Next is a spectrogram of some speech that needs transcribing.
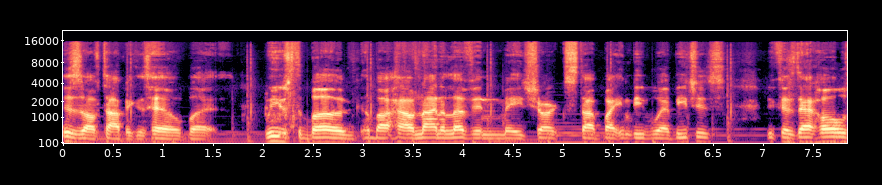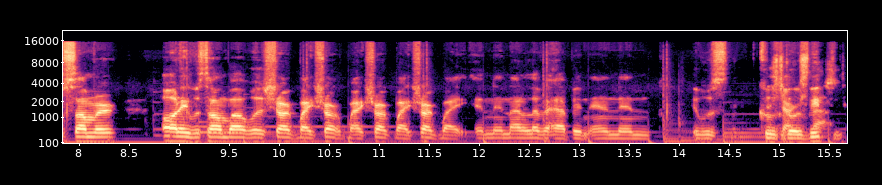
This is off topic as hell, but we used to bug about how 9-11 made sharks stop biting people at beaches because that whole summer all they was talking about was shark bite, shark bite, shark bite, shark bite. And then 9-11 happened and then it was cool to go to sharks beaches.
